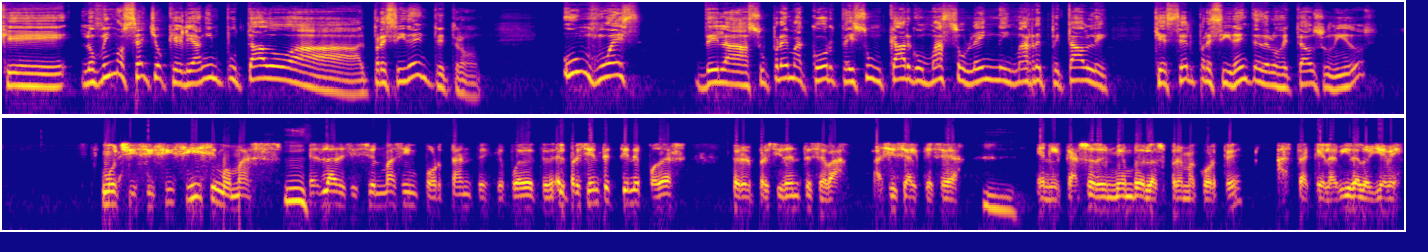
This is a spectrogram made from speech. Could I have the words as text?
que los mismos hechos que le han imputado a- al presidente Trump. Un juez de la Suprema Corte es un cargo más solemne y más respetable que ser presidente de los Estados Unidos. Muchísimo más. Es la decisión más importante que puede tener. El presidente tiene poder, pero el presidente se va, así sea el que sea. En el caso de un miembro de la Suprema Corte, hasta que la vida lo lleve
